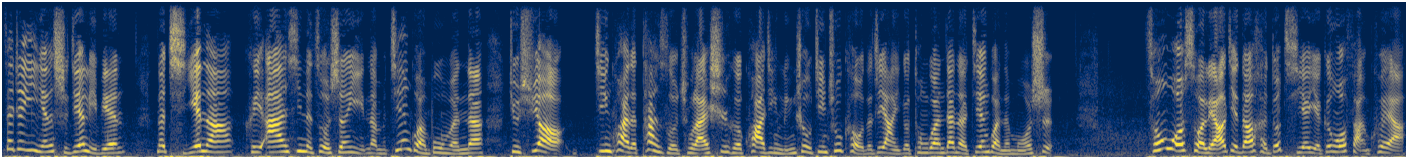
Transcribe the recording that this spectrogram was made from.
在这一年的时间里边，那企业呢可以安安心的做生意，那么监管部门呢就需要尽快的探索出来适合跨境零售进出口的这样一个通关单的监管的模式。从我所了解的，很多企业也跟我反馈啊，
